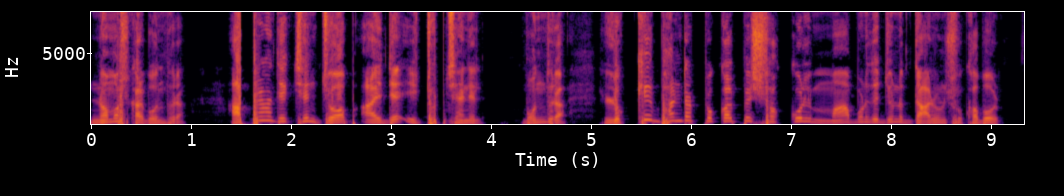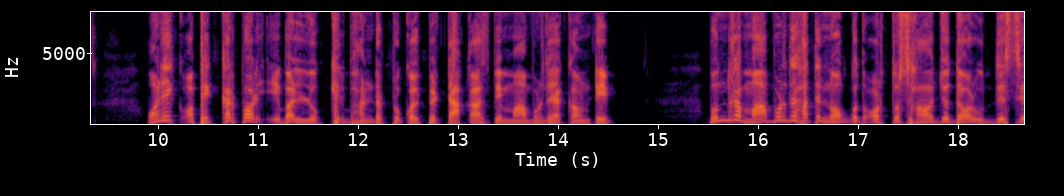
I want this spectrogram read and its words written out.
নমস্কার বন্ধুরা। আপনারা দেখছেন জব আইডিয়া ইউটিউব চ্যানেল। বন্ধুরা, লক্ষ্মীর ভাণ্ডার প্রকল্পের সকল মা বোনদের জন্য দারুণ সুখবর। অনেক অপেক্ষার পর এবার লক্ষ্মীর ভাণ্ডার প্রকল্পের টাকা আসবে মা বোনদের অ্যাকাউন্টে। বন্ধুরা, মা বোনদের হাতে নগদ অর্থ সাহায্য দেওয়ার উদ্দেশ্যে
